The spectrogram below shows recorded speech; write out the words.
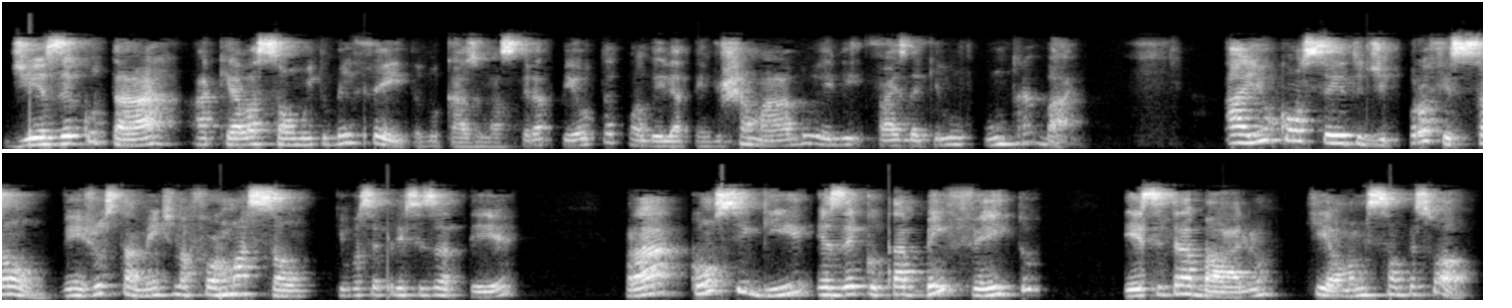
de executar aquela ação muito bem feita. No caso, o massoterapeuta, quando ele atende o chamado, ele faz daquilo um, um trabalho. Aí o conceito de profissão vem justamente na formação que você precisa ter para conseguir executar bem feito esse trabalho, que é uma missão pessoal.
